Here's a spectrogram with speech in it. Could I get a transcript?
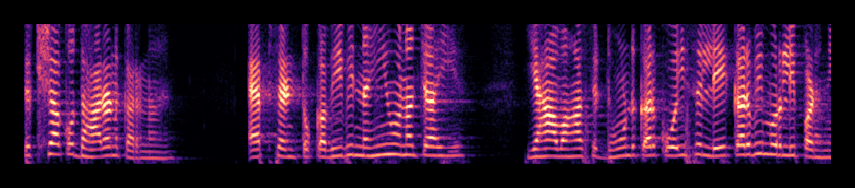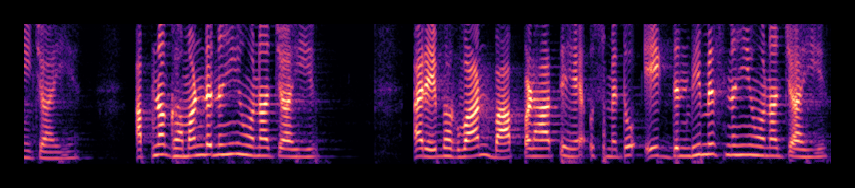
शिक्षा को धारण करना है। एबसेंट तो कभी भी नहीं होना चाहिए। यहाँ वहाँ से ढूंढ कर कोई से लेकर भी मुरली पढ़नी चाहिए। अपना घमंड नहीं होना चाहिए। अरे भगवान, बाप पढ़ाते हैं, उसमें तो एक दिन भी मिस नहीं होना चाहिए।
